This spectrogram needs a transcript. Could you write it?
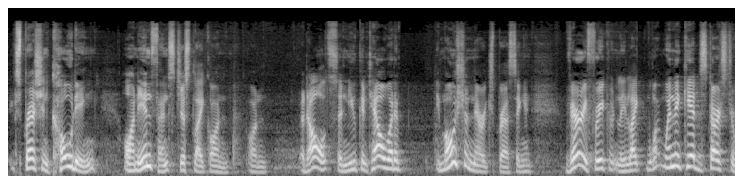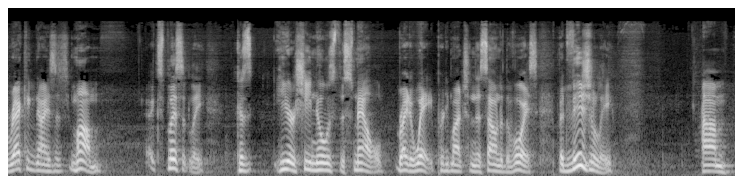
expression coding on infants, just like on, on adults, and you can tell what emotion they're expressing. And very frequently, like when the kid starts to recognize his mom explicitly, because he or she knows the smell right away, pretty much in the sound of the voice, but visually, um,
